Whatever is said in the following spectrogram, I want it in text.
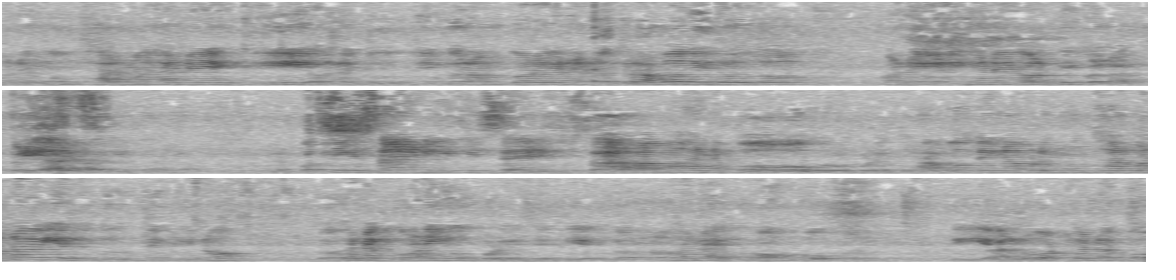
અને મૂંથારમાં હે ને ઘી અને દૂધને ગરમ કરે ને એનો દ્રાવો દીધો હતો અને એને હે અડધી કલાક પડ્યા રહેવા દીધા હતા. અને પછી સાયણી સારવામાં હે ને બહુ અઘરો પડે. ધ્રાબો દઈને આપણે મૂંથાર બનાવીએ દૂધને ઘીનો, તો હે ને કણિયું પડે છે એકદમ હેને ને ઘઉંવો પડે તે આ લોટ હે ને બહુ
